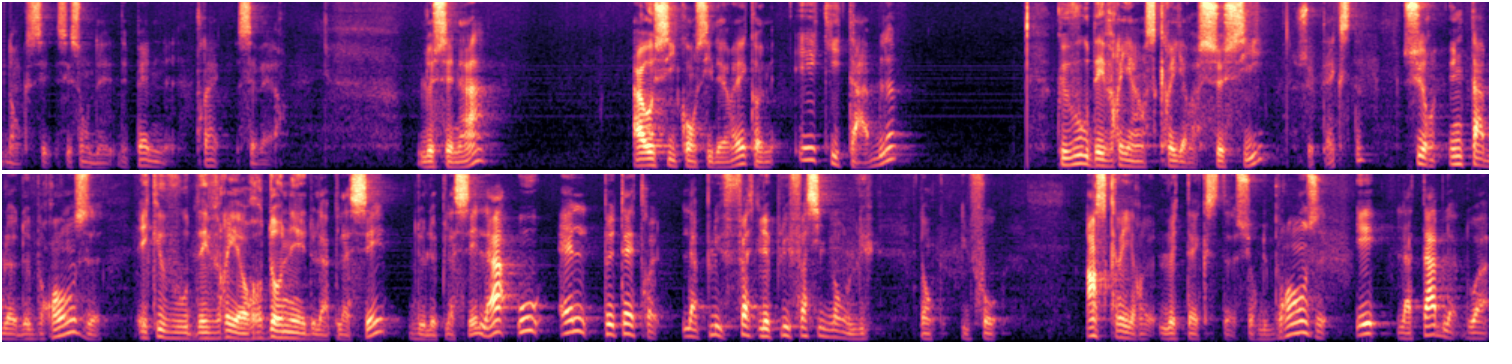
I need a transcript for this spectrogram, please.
Donc ce sont des, peines très sévères. Le Sénat a aussi considéré comme équitable que vous devriez inscrire ceci, ce texte, sur une table de bronze et que vous devriez ordonner de la placer, de le placer là où elle peut être la plus le plus facilement lue. Donc il faut inscrire le texte sur du bronze et la table doit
